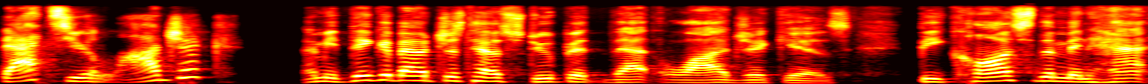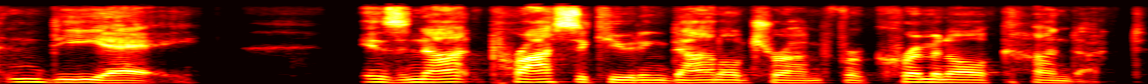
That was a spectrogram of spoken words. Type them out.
That's your logic. I mean, think about just how stupid that logic is. Because the Manhattan DA is not prosecuting Donald Trump for criminal conduct,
